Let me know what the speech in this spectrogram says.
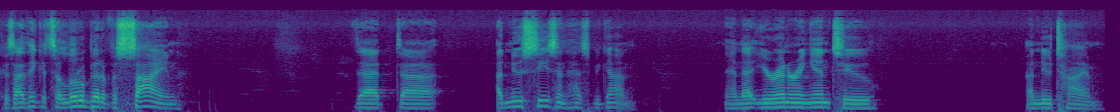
because I think it's a little bit of a sign that uh, a new season has begun, and that you're entering into a new time.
